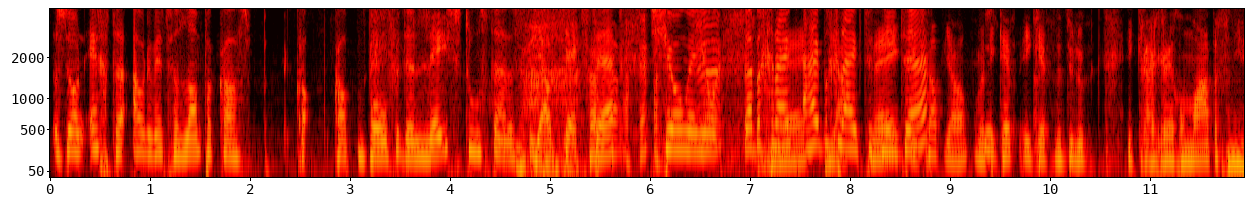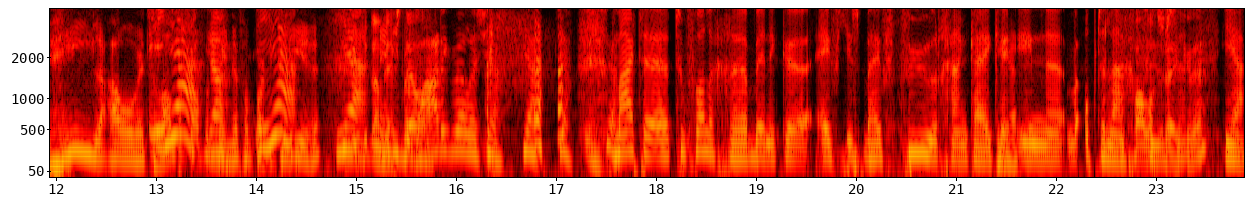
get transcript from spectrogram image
zo'n echte ouderwetse lampenkap kap boven de leesstoel staan. Dat is jouw tekst, hè? jongen, jongen. Begrijp, hij begrijpt het niet, hè? ik snap jou. Want ik heb, ik heb natuurlijk... Ik krijg regelmatig van die hele ouderwetse lampenkappen ja. binnen van particulieren. Ja. ja. En die bewaar ik wel eens, ja. ja, ja, Maarten, uh, toevallig uh, ben ik uh, eventjes bij vuur gaan kijken in, op de lage Toevallig zeker, hè? Ja.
